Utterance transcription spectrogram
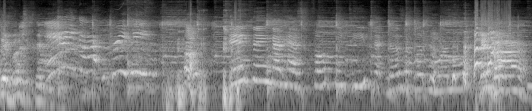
creepy in this? I see a bunch of creepy. Anything that has funky teeth that doesn't look normal?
